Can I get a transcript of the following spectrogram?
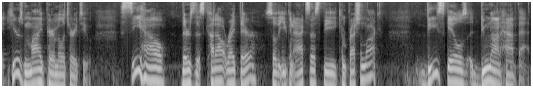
here's my paramilitary 2 see how there's this cutout right there so that you can access the compression lock? These scales do not have that.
